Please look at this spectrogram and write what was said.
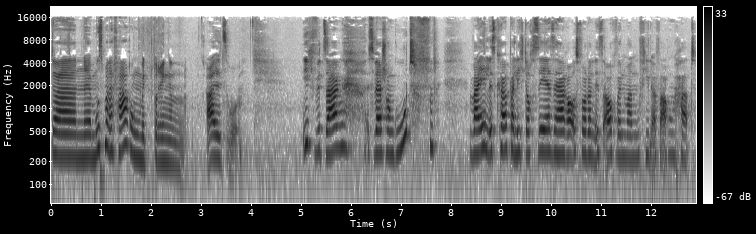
Dann äh, muss man Erfahrungen mitbringen. Also, ich würde sagen, es wäre schon gut, weil es körperlich doch sehr, sehr herausfordernd ist, auch wenn man viel Erfahrung hat.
